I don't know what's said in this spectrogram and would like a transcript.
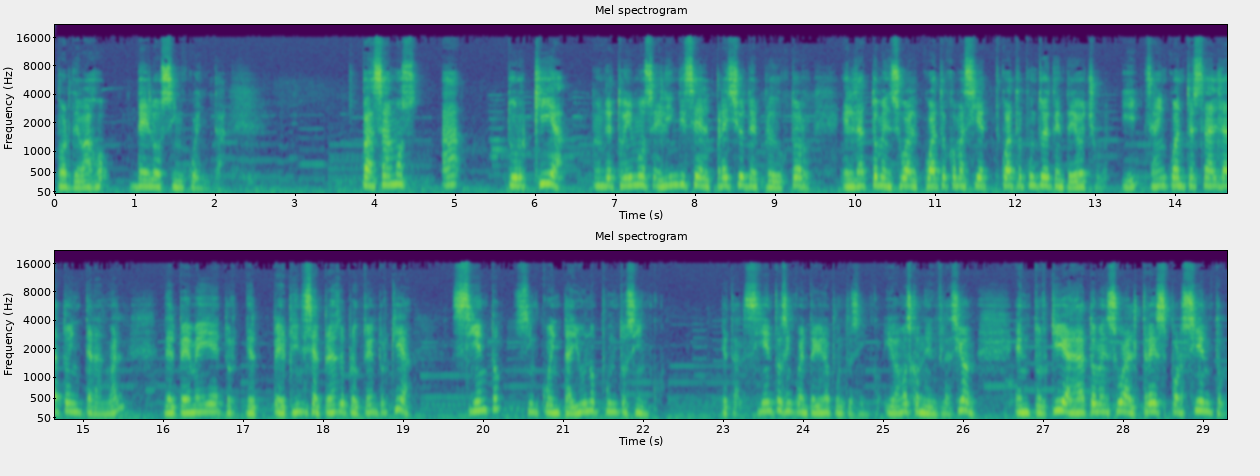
por debajo de los 50. Pasamos a Turquía, donde tuvimos el índice del precio del productor, el dato mensual 4,78. ¿Y saben cuánto está el dato interanual? Del PMI del el índice del precio del producto en Turquía 151.5 ¿Qué tal? 151.5 y vamos con la inflación. En Turquía dato mensual 3%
